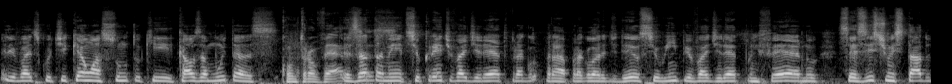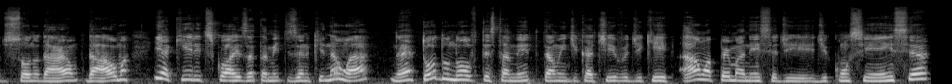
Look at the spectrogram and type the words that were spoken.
Ele vai discutir que é um assunto que causa muitas controvérsias. Exatamente, se o crente vai direto para a glória de Deus, se o ímpio vai direto para o inferno, se existe um estado de sono da, da alma. E aqui ele discorre exatamente dizendo que não há, né? Todo o Novo Testamento dá um indicativo de que há uma permanência de, de consciência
